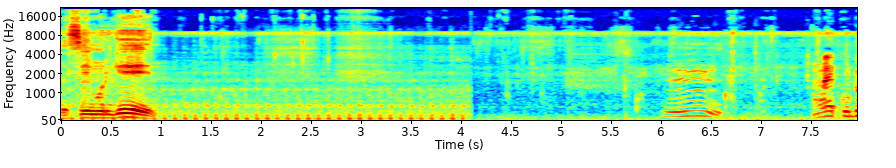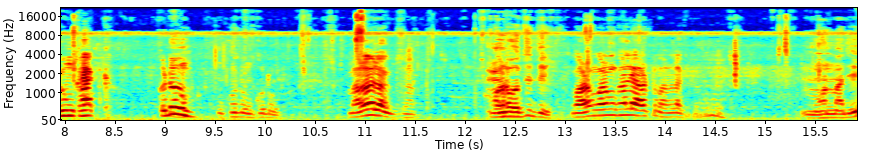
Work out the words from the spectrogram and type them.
দেশি মুরগি হুম। আমার কুটুম খাক। কুটুম। কুটুম কুটুম। ভালো লাগছে। আমার অতিথি গরম গরম খালে আর একটু ভালো লাগছে। মোহন মাঝি?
